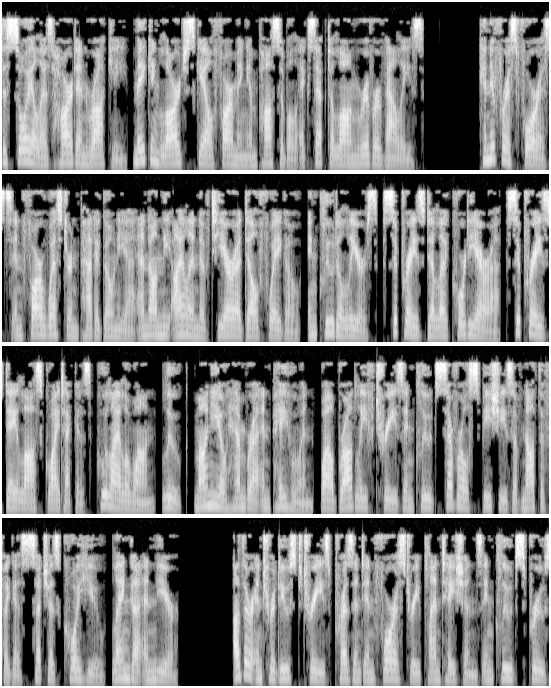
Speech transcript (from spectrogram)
The soil is hard and rocky, making large-scale farming impossible except along river valleys. Coniferous forests in far western Patagonia and on the island of Tierra del Fuego, include Alerce, Ciprés de la Cordillera, Ciprés de los Guaitecas, Huililahuán, Lleuque, Mañío Hembra and Pehuén, while broadleaf trees include several species of Nothofagus such as coihue, lenga and ñir. Other introduced trees present in forestry plantations include spruce,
